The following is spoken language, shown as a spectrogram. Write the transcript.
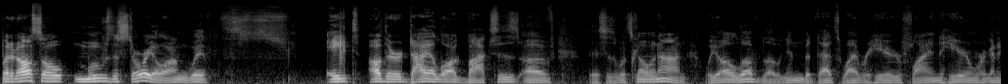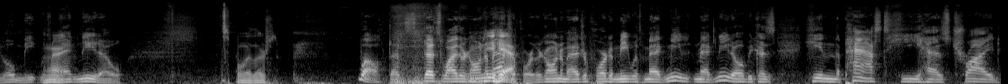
but it also moves the story along with eight other dialogue boxes of this is what's going on. We all loved Logan, but that's why we're here, flying to here, and we're going to go meet with Right. Magneto. Spoilers. Well, that's that's why they're going to Yeah. Madripoor. They're going to Madripoor to meet with Magne- Magneto because he, in the past, he has tried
